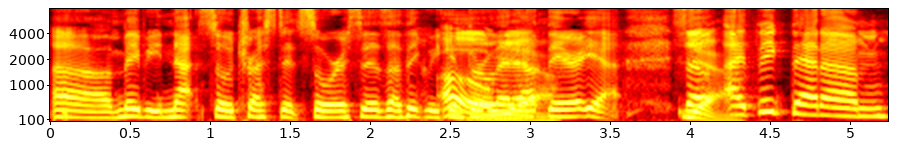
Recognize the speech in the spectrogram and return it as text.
uh, maybe not so trusted sources. I think we can Oh, throw that yeah. out there. Yeah. So Yeah. I think that um,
